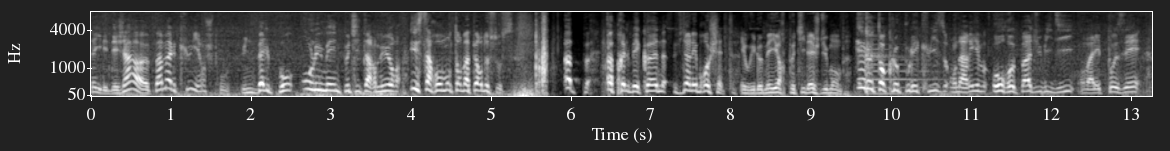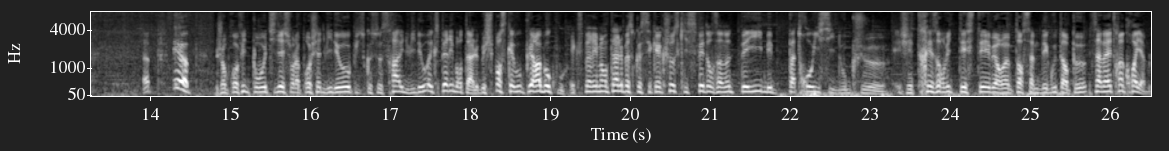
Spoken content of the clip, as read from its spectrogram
Il est déjà euh, pas mal cuit, hein, je trouve. Une belle peau, on lui met une petite armure et ça remonte en vapeur de sauce. Hop Après le bacon, vient les brochettes. Et oui, le meilleur petit déj du monde. Et le temps que le poulet cuise, on arrive au repas du midi. On va les poser Hop, et hop J'en profite pour vous teaser sur la prochaine vidéo puisque ce sera une vidéo expérimentale. Mais je pense qu'elle vous plaira beaucoup. Expérimentale parce que c'est quelque chose qui se fait dans un autre pays mais pas trop ici. Donc je j'ai très envie de tester mais en même temps ça me dégoûte un peu. Ça va être incroyable.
